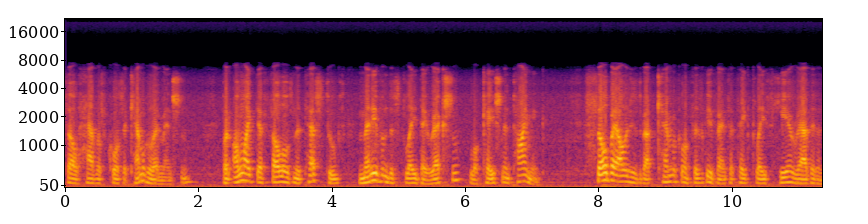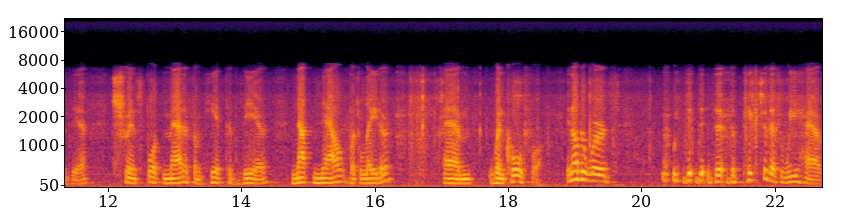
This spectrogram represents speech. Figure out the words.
cell have, of course, a chemical dimension, but unlike their fellows in the test tubes, many of them display direction, location, and timing. Cell biology is about chemical and physical events that take place here rather than there, transport matter from here to there, not now but later, um, when called for. In other words, the, the, the, the picture that we have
